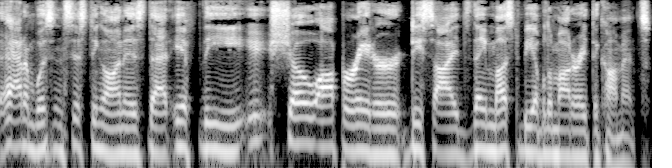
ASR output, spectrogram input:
Adam was insisting on is that if the show operator decides they must be able to moderate the comments.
